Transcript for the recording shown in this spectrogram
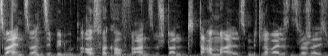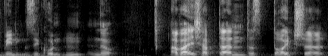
22 Minuten ausverkauft waren zum Stand damals. Mittlerweile sind es wahrscheinlich wenigen Sekunden. Ja. Aber ich habe dann das deutsche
